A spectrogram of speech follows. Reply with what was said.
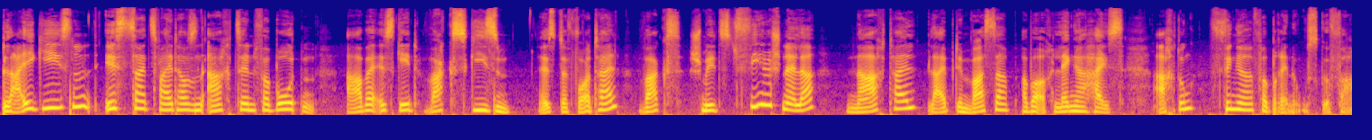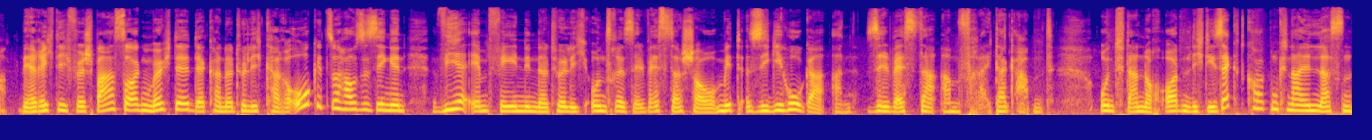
Bleigießen ist seit 2018 verboten, aber es geht Wachsgießen. Da ist der Vorteil, Wachs schmilzt viel schneller Nachteil bleibt im Wasser, aber auch länger heiß. Achtung, Fingerverbrennungsgefahr. Wer richtig für Spaß sorgen möchte, der kann natürlich Karaoke zu Hause singen. Wir empfehlen Ihnen natürlich unsere Silvestershow mit Sigi Hoga an Silvester am Freitagabend. Und dann noch ordentlich die Sektkorken knallen lassen.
